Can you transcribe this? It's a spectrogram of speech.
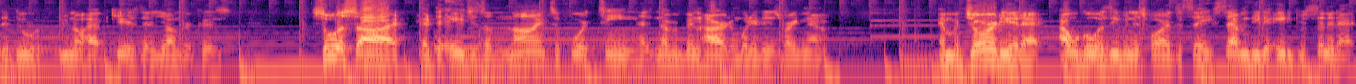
that do, you know, have kids that are younger because suicide at the ages of nine to fourteen has never been higher than what it is right now. And majority of that, I will go as even as far as to say seventy to eighty percent of that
